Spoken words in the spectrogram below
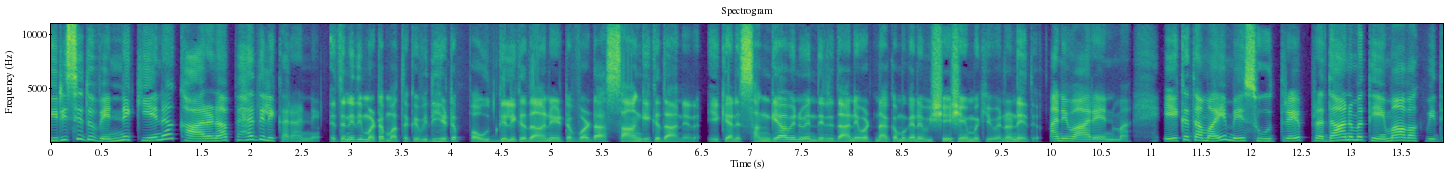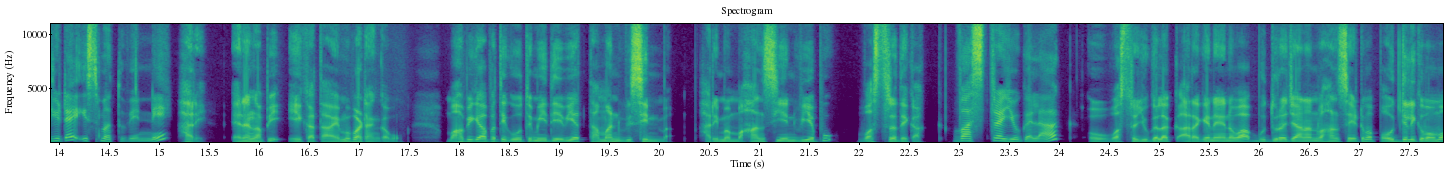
පිරිසිදු වෙන්නේ කියන කාරණා පැහැදිලි කරන්නේ. එතනදී මට මතක විදිහට පෞද්ගලික දාණයට වඩා සාංගික දාණයන. ඒ කියන්නේ සංඥා වෙනුවෙන් දෙන දානේ වටිනාකම ගැන විශේෂයෙන්ම කියවෙනව නේද? අනිවාර්යෙන්ම ඒක තමයි මේ සූත්‍රයේ ප්‍රධානම තේමාවක් විදිහට ඉස්මතු වෙන්නේ. හරි. එහෙනම් අපි ඒ කතාවෙම පටන් ගමු. මහවිගාපති ගෞතමී දේවිය Taman විසින්ම හරිම මහන්සියෙන් වියපු වස්ත්‍ර දෙකක්. වස්ත්‍ර යුගලක් ඔව් වස්ත්‍ර යුගලක් අරගෙන එනවා බුදුරජාණන් වහන්සේටම පෞද්ගලිකවම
